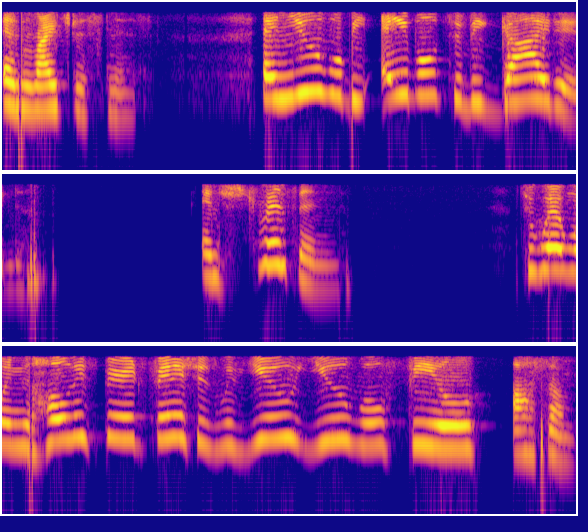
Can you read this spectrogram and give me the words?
and righteousness. And you will be able to be guided and strengthened to where when the Holy Spirit finishes with you, you will feel awesome.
